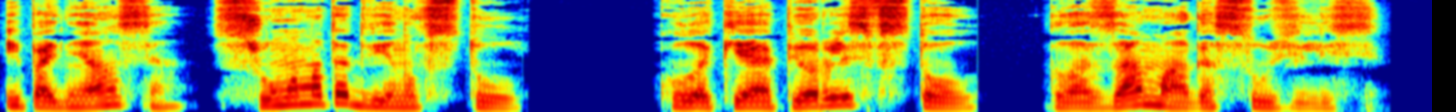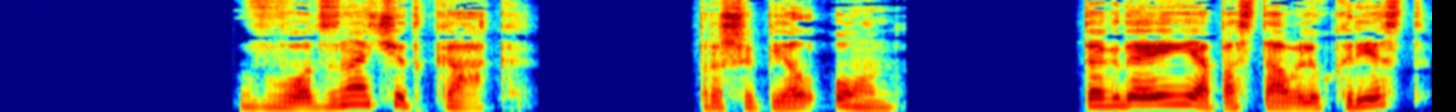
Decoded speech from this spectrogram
и поднялся, с шумом отодвинув стул. Кулаки оперлись в стол, глаза мага сузились. «Вот значит как!» — прошипел он. «Тогда и я поставлю крест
